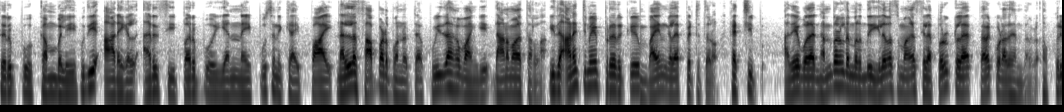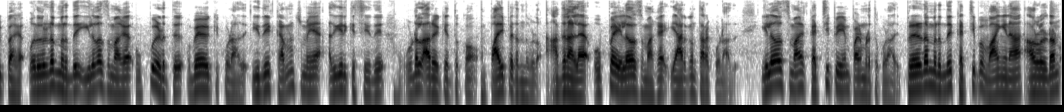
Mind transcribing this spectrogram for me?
செருப்பு கம்பளி புதிய ஆடைகள் அரிசி பருப்பு எண்ணெய் பூசணிக்காய் பாய் நல்ல சாப்பாடு போன்றவற்றை புதிதாக வாங்கி தானமாக தரலாம். இது அனைத்துமே பிறருக்கு பயன்களை பெற்றுத்தரும். கச்சிப்பு அதே போல நண்பர்களிடமிருந்து இலவசமாக சில பொருட்களை பெறக்கூடாது என்பார்கள். குறிப்பாக ஒருவரிடமிருந்து இலவசமாக உப்பு எடுத்து உபயோகிக்கக்கூடாது. இது கடன் சுமையை அதிகரிக்க செய்து உடல் ஆரோக்கியத்துக்கும் பாதிப்பை தந்துவிடும். அதனால உப்பை இலவசமாக யாருக்கும் தரக்கூடாது. இலவசமாக கச்சிப்பையும் பயன்படுத்தக்கூடாது. பிறரிடமிருந்து கச்சிப்பை வாங்கினா அவர்களுடன்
